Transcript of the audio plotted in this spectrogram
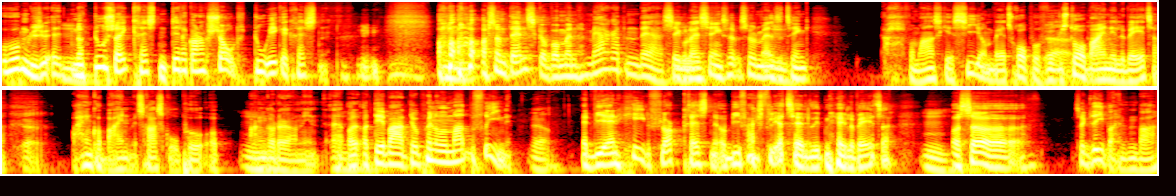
åbenlyst, mm. når du så ikke kristen, det er da godt nok sjovt, du ikke er kristen. Mm. og, og som dansker, hvor man mærker den der sekularisering, så, så vil man altid mm. tænke, oh, hvor meget skal jeg sige om, hvad jeg tror på, for ja, vi står bare i en elevator. Ja og han går bare ind med træsko på og banker mm. døren ind. Mm. Og, og det, var, det var på en eller anden måde meget befriende, ja. at vi er en helt flok kristne, og vi er faktisk flertallet i den her elevator. Mm. Og så, så griber han den bare.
